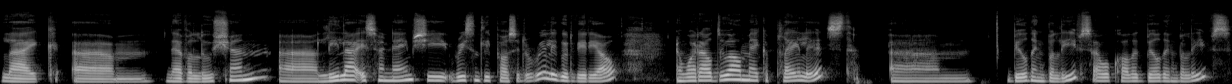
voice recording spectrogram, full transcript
like um, Nevolution. Uh, Lila is her name. She recently posted a really good video. And what I'll do, I'll make a playlist. Um, building beliefs. I will call it building beliefs.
